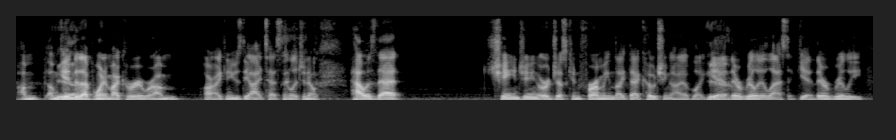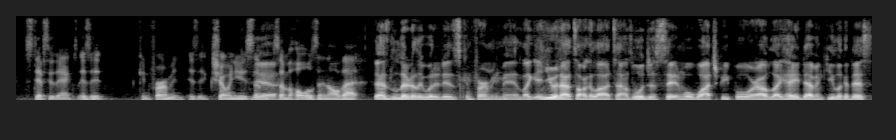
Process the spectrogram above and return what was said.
I'm, I'm getting yeah. to that point in my career where I'm, all right, I can use the eye test and let you know. How is that changing or just confirming like that coaching eye of like, yeah, yeah they're really elastic. Yeah, they're really stiff through the ankles. Is it confirming? Is it showing you some yeah. some holes and all that? That's literally what it is, confirming, man. Like, and you and I talk a lot of times. We'll just sit and we'll watch people, or I'll be like, "Hey, Devin, can you look at this?"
